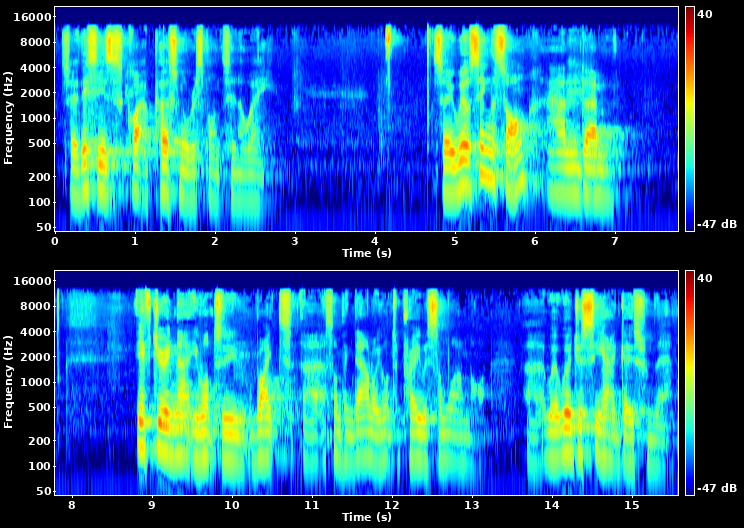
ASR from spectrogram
So, this is quite a personal response in a way. So we'll sing the song, and um, if during that you want to write uh, something down or you want to pray with someone, or, uh, we'll, we'll just see how it goes from there.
